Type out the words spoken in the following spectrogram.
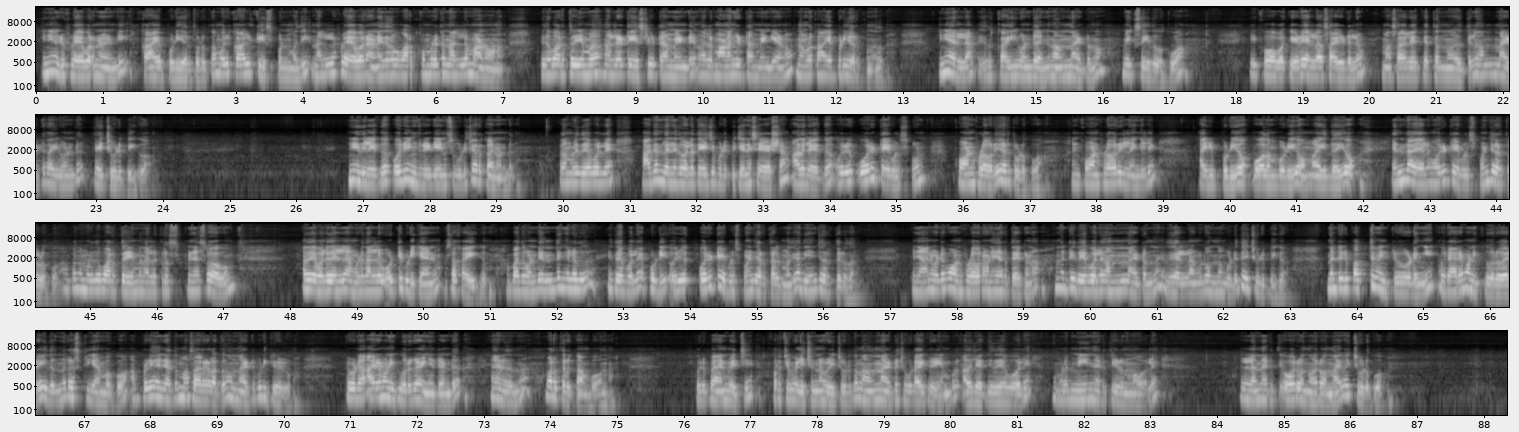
ഇനി ഒരു ഫ്ലേവറിന് വേണ്ടി കായപ്പൊടി ചേർത്ത് കൊടുക്കാം. ഒരു കാൽ ടീസ്പൂൺ മതി. നല്ല ഫ്ലേവറാണ് ഇത് വറക്കുമ്പോഴൊക്കെ നല്ല മണമാണ്. ഇത് വറുത്ത് കഴിയുമ്പോൾ നല്ല ടേസ്റ്റ് കിട്ടാൻ വേണ്ടി നല്ല മണം കിട്ടാൻ വേണ്ടിയാണ് നമ്മൾ കായപ്പൊടി ചേർക്കുന്നത്. ഇനിയെല്ലാം ഇത് കൈ കൊണ്ട് തന്നെ നന്നായിട്ടൊന്ന് മിക്സ് ചെയ്ത് വെക്കുക. ഈ കോവക്കയുടെ എല്ലാ സൈഡിലും മസാലയൊക്കെ എത്തുന്ന വിധത്തിൽ നന്നായിട്ട് കൈ കൊണ്ട് തേച്ച് പിടിപ്പിക്കുക. ഇനി ഇതിലേക്ക് ഒരു ഇൻഗ്രീഡിയൻസും കൂടി ചേർക്കാനുണ്ട്. അപ്പോൾ നമ്മൾ ഇതേപോലെ ആദ്യം തന്നെ ഇതുപോലെ തേച്ച് പിടിപ്പിച്ചതിന് ശേഷം അതിലേക്ക് ഒരു ഒരു ടേബിൾ സ്പൂൺ കോൺഫ്ലവർ ചേർത്ത് കൊടുക്കുക. കോൺഫ്ലവർ ഇല്ലെങ്കിൽ അരിപ്പൊടിയോ ഗോതമ്പ് പൊടിയോ മൈദയോ എന്തായാലും ഒരു ടേബിൾ സ്പൂൺ ചേർത്ത് കൊടുക്കും അപ്പോൾ നമ്മളിത് വറുത്ത് കഴിയുമ്പോൾ നല്ല ക്രിസ്പിനെസ്സും ആവും. അതേപോലെ ഇതെല്ലാം കൂടി നല്ല ഒട്ടിപ്പിടിക്കാനും സഹായിക്കും. അപ്പോൾ അതുകൊണ്ട് എന്തെങ്കിലും ഇത് ഇതേപോലെ പൊടി ഒരു ഒരു ടേബിൾ സ്പൂൺ ചേർത്താൽ മതി. അധികം ചേർത്തരുത് അപ്പോൾ ഞാനിവിടെ കോൺഫ്ലവറാണ് ചേർത്തേക്കണം. എന്നിട്ട് ഇതേപോലെ നന്നായിട്ടൊന്ന് ഇതെല്ലാം കൂടി ഒന്നും കൂടി തേച്ച് പിടിപ്പിക്കുക. എന്നിട്ടൊരു പത്ത് മിനിറ്റ് തുടങ്ങി ഒരു അരമണിക്കൂർ വരെ ഇതൊന്ന് റെസ്റ്റ് ചെയ്യാൻ വെക്കുക. അപ്പോഴേ അതിനകത്ത് മസാലകളൊക്കെ നന്നായിട്ട് പിടിക്കുകയുള്ളൂ ഇവിടെ അരമണിക്കൂർ കഴിഞ്ഞിട്ടുണ്ട്. ഞാനിതൊന്ന് വറുത്തെടുക്കാൻ പോകുന്നു. ഒരു പാൻ വെച്ച് കുറച്ച് വെളിച്ചെണ്ണ ഒഴിച്ചു കൊടുത്ത് നന്നായിട്ട് ചൂടായി കഴിയുമ്പോൾ അതിലേക്ക് ഇതേപോലെ നമ്മൾ മീൻ നിരത്തിയിടുന്ന പോലെ എല്ലാം നിരത്തി ഓരോന്നോരോന്നായി വെച്ച് കൊടുക്കുക.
